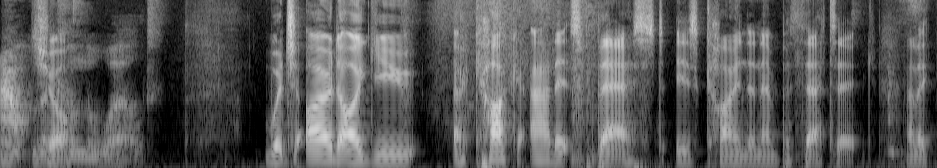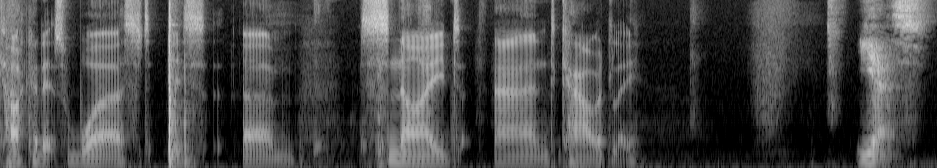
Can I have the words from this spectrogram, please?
outlook Sure. on the world. Which I would argue a cuck at its best is kind and empathetic, and a cuck at its worst is um, snide and cowardly. Yes.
